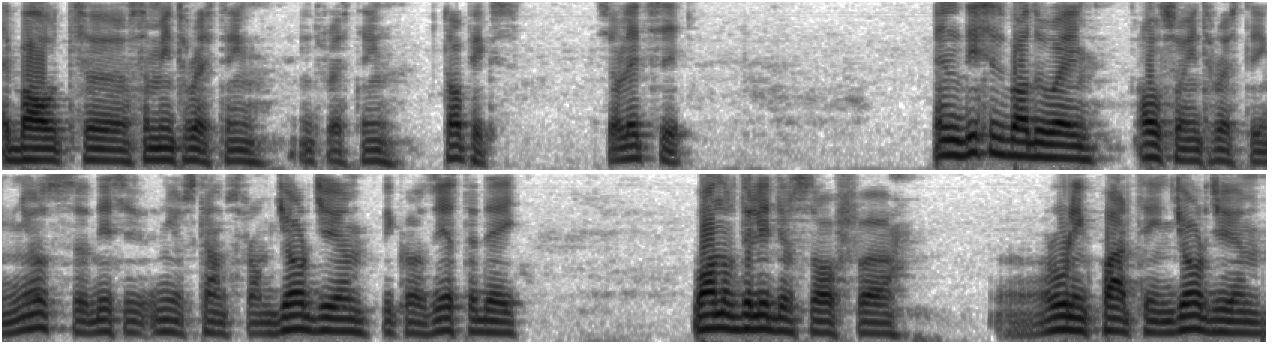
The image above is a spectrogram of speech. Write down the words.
about some interesting interesting topics. So let's see. And this is, by the way, also interesting news. Uh, this is, news comes from Georgia because yesterday one of the leaders of uh, uh, ruling party in Georgia,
